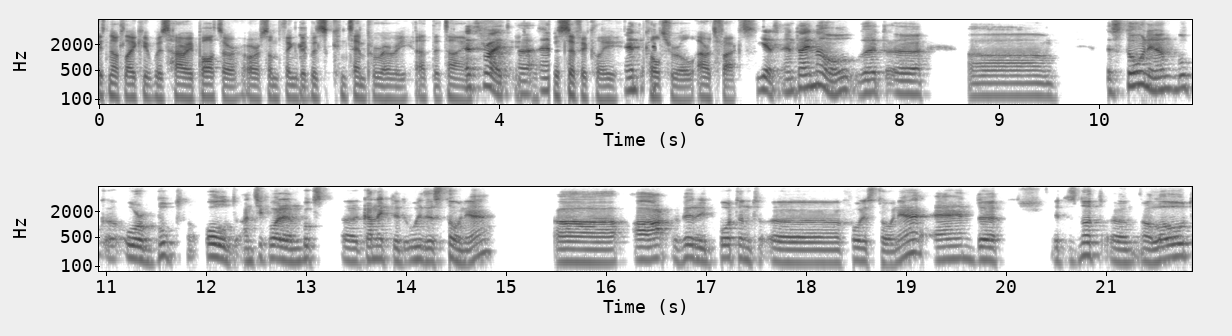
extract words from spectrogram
It's not like it was Harry Potter or something that was contemporary at the time. that's right uh, and specifically and- cultural artifacts. yes and i know that uh, um, estonian book uh, or books old antiquarian books uh, connected with estonia uh, are very important uh, for estonia and uh, it is not um, allowed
